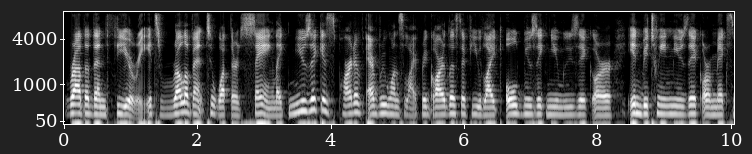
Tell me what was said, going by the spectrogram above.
rather than theory. It's relevant to what they're saying. Like music is part of everyone's life, regardless if you like old music, new music, or in between music or mixed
